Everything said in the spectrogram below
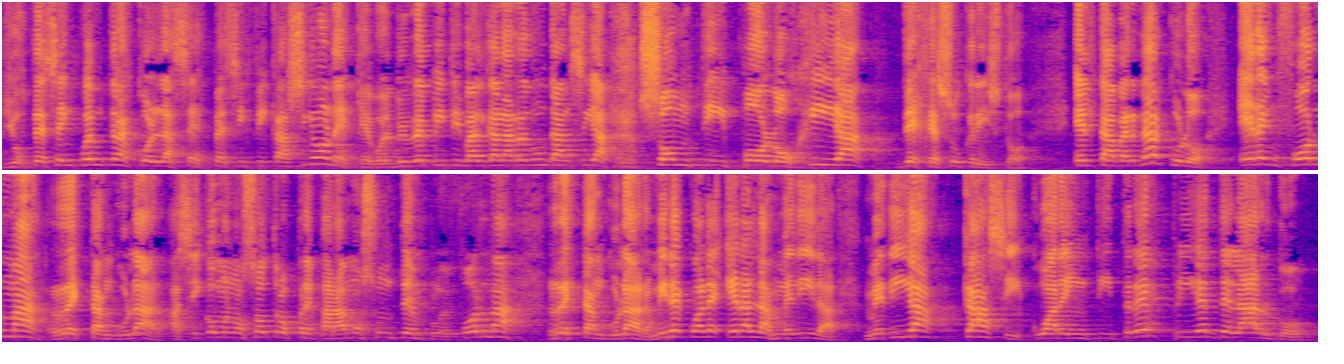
y usted se encuentra con las especificaciones que vuelvo y repito y valga la redundancia, son tipología de Jesucristo. El tabernáculo era en forma rectangular, así como nosotros preparamos un templo en forma rectangular. Mire cuáles eran las medidas. Medía casi 43 pies de largo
